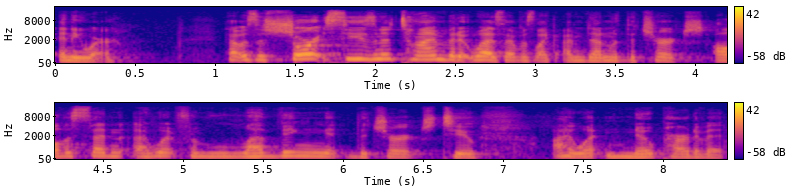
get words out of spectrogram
anywhere. That was a short season of time, but it was. I was like, I'm done with the church. All of a sudden, I went from loving the church to I want no part of it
